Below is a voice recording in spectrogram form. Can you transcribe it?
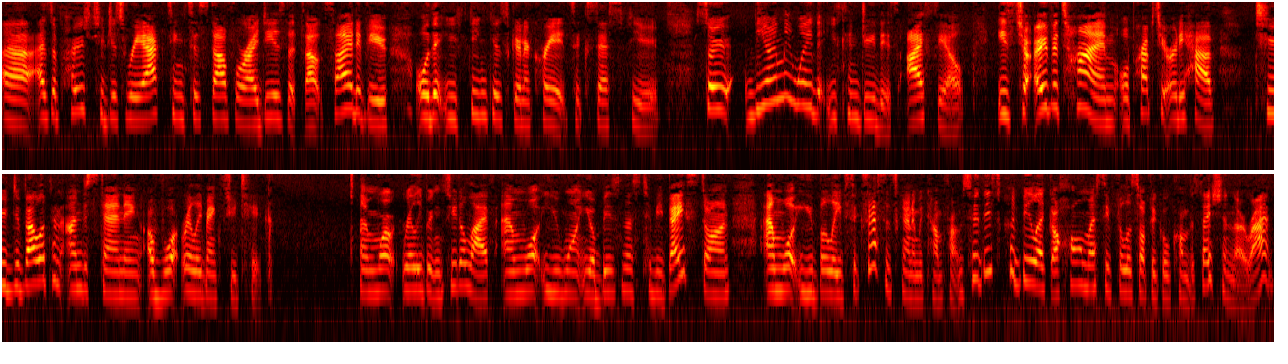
uh, as opposed to just reacting to stuff or ideas that's outside of you or that you think is going to create success for you. So the only way that you can do this, I feel, is to over time, or perhaps you already have, to develop an understanding of what really makes you tick and what really brings you to life and what you want your business to be based on and what you believe success is going to come from. So this could be like a whole massive philosophical conversation though, right?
